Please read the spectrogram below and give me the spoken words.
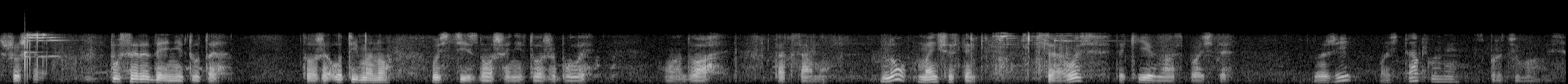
Що ще посередині тут е, теж. От іменно ось ці зношені теж були. О, два так само. Ну, менше з тим. Все, ось такі в нас, бачите, ножі. Ось так вони спрацювалися.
